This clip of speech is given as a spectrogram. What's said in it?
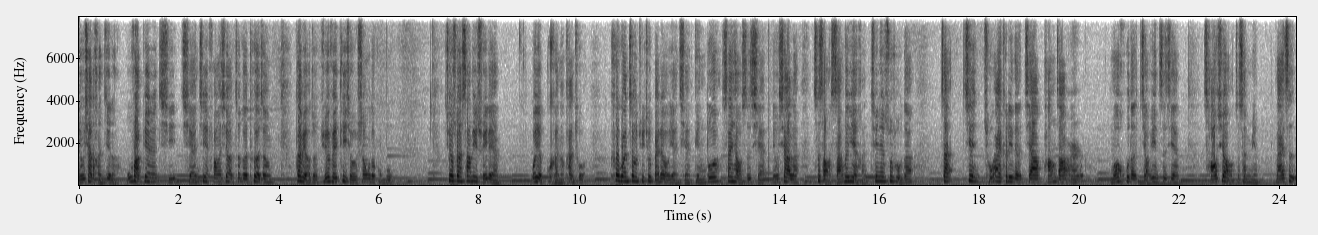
留下的痕迹了，无法辨认其前进方向。这个特征代表着绝非地球生物的恐怖。就算上帝垂怜，我也不可能看错。客观证据就摆在我眼前，顶多三小时前留下了至少三个印痕，清清楚楚的在进出艾克利的家庞杂而模糊的脚印之间，嘲笑着神明。来自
